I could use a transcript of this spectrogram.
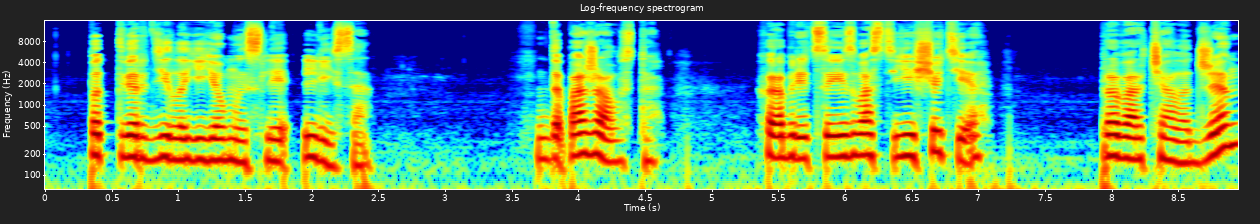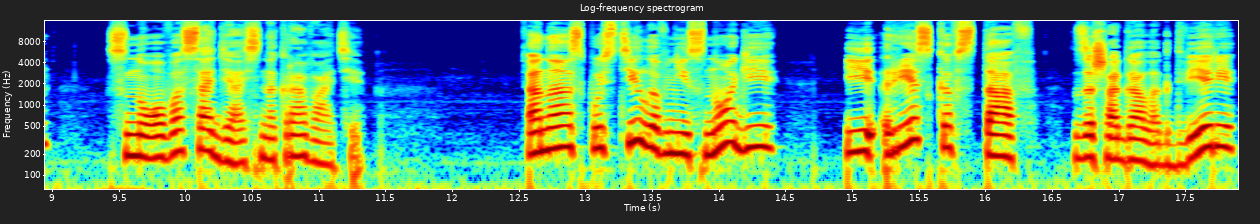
— подтвердила ее мысли Лиса. «Да, пожалуйста, храбрецы из вас еще те», — проворчала Джен, снова садясь на кровати. Она спустила вниз ноги и, резко встав, зашагала к двери,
